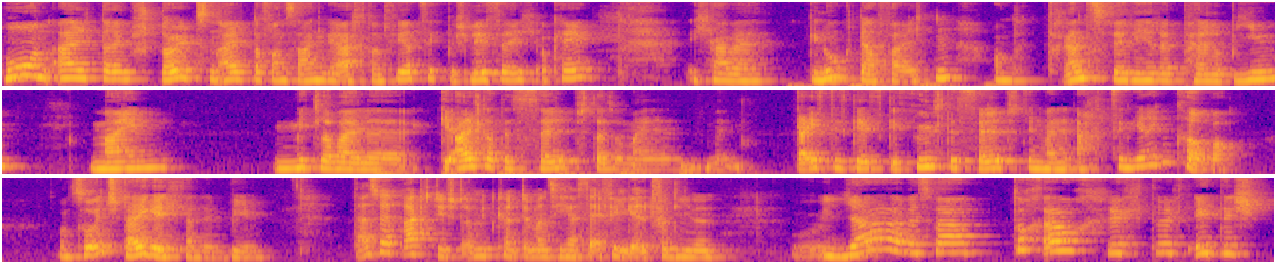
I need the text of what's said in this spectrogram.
hohen Alter, im stolzen Alter von sagen wir 48, beschließe ich, okay, ich habe genug der Falten und transferiere per Beam mein mittlerweile gealtertes Selbst, also mein, mein geistiges, gefühltes Selbst in meinen 18-jährigen Körper. Und so entsteige ich dann den Beam. Das wäre praktisch, damit könnte man sich ja sehr viel Geld verdienen. Ja, aber es war doch auch recht, recht ethisch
